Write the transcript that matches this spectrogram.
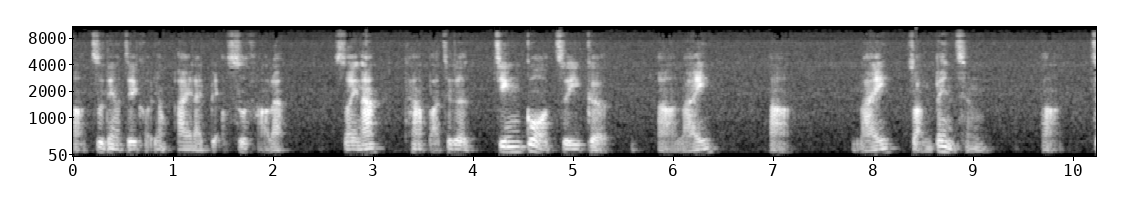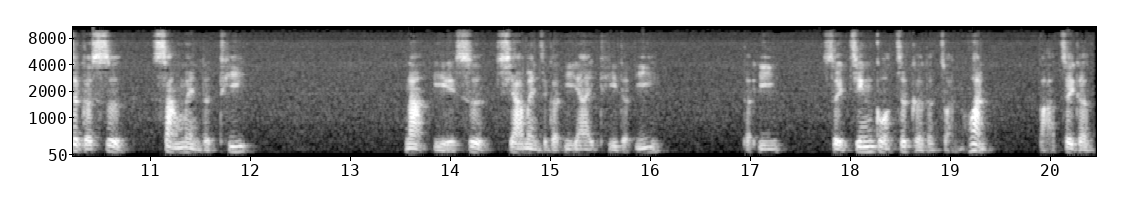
啊，自定的接口用 i 来表示好了，所以呢，它把这个经过这一个啊来啊来转变成啊，这个是上面的 t，那也是下面这个 EIT 的一的一，所以经过这个的转换。把这个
